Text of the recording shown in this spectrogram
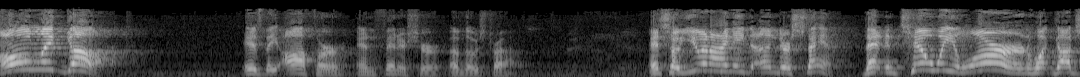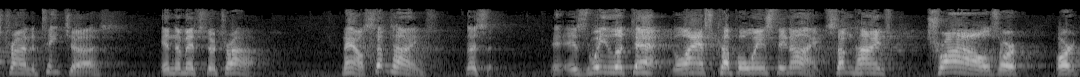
only God is the author and finisher of those trials. And so you and I need to understand that until we learn what God's trying to teach us in the midst of trials. Now, sometimes, listen, as we looked at the last couple Wednesday nights, sometimes trials or, or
